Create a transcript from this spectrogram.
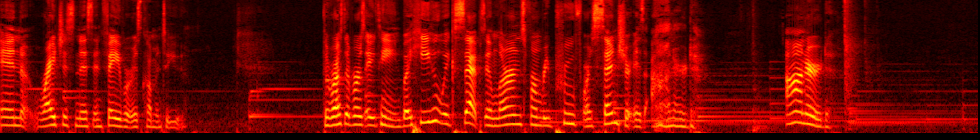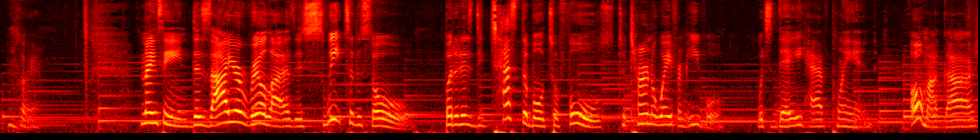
and righteousness and favor is coming to you. The rest of verse 18. But he who accepts and learns from reproof or censure is honored. Honored. Okay. 19. Desire realized is sweet to the soul, but it is detestable to fools to turn away from evil, which they have planned. Oh my gosh.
